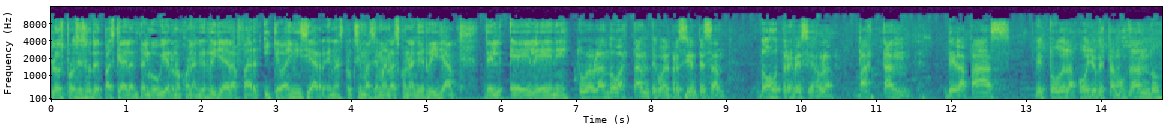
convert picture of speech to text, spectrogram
los procesos de paz que adelanta el gobierno con la guerrilla de la FARC y que va a iniciar en las próximas semanas con la guerrilla del ELN. Estuve hablando bastante con el presidente Santos, dos o tres veces hablamos, bastante de la paz, de todo el apoyo que estamos dando,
